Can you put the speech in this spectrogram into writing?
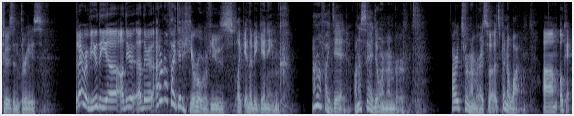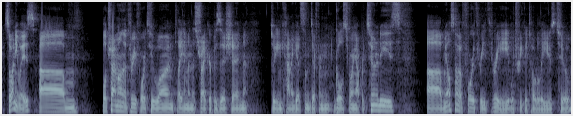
twos and threes. Did I review the uh, other other? I don't know if I did hero reviews like in the beginning. I don't know if I did. Honestly, I don't remember. Hard to remember. So it's been a while. Um, okay. So, anyways, um, we'll try him on the three four two one. Play him in the striker position, so we can kind of get some different goal scoring opportunities. Uh, we also have a four three three, which we could totally use too,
